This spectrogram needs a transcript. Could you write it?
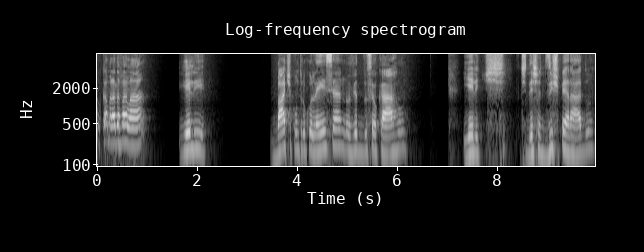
O camarada vai lá e ele bate com truculência no vidro do seu carro e ele te, te deixa desesperado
